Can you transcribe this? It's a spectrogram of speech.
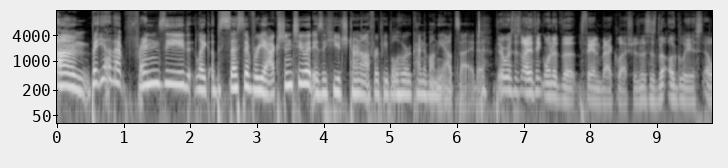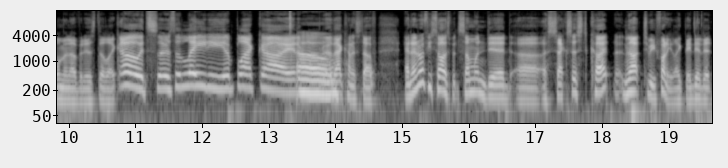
Um, but yeah, that frenzied, like obsessive reaction to it is a huge turnoff for people who are kind of on the outside. There was this. I think one of the fan backlashes. This is the ugliest element of it. Is the like, oh, it's there's a lady and a black guy and a, Oh. you know, that kind of stuff. And I don't know if you saw this, but someone did uh, a sexist cut. Not to be funny, like they did it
